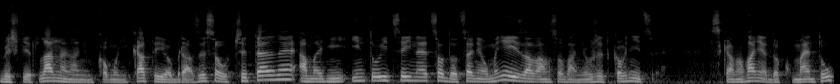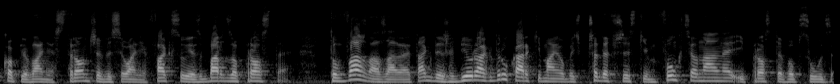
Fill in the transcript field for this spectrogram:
Wyświetlane na nim komunikaty i obrazy są czytelne, a menu intuicyjne, co docenią mniej zaawansowani użytkownicy. Skanowanie dokumentu, kopiowanie stron czy wysyłanie faksu jest bardzo proste. To ważna zaleta, gdyż w biurach drukarki mają być przede wszystkim funkcjonalne i proste w obsłudze.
